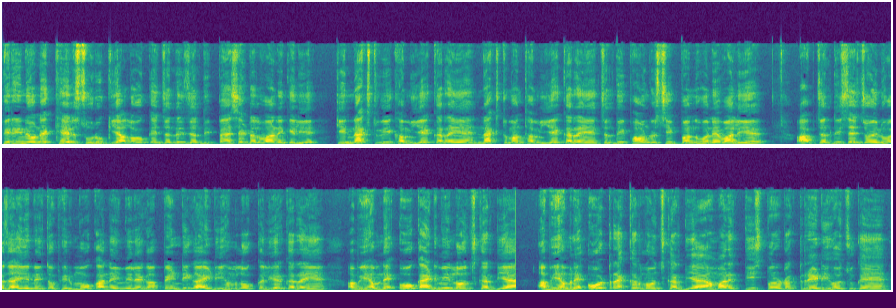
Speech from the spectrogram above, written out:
फिर इन्होंने खेल शुरू किया लोगों के जल्दी जल्दी पैसे डलवाने के लिए कि नेक्स्ट वीक हम ये कर रहे हैं नेक्स्ट मंथ हम ये कर रहे हैं, जल्दी फाउंडरशिप बंद होने वाली है। आप जल्दी से ज्वाइन हो जाइए, नहीं तो फिर मौका नहीं मिलेगा। पेंडिंग आईडी हम लोग क्लियर कर रहे हैं। अभी हमने ओ अकेडमी लॉन्च कर दिया अभी हमने और ट्रैकर लॉन्च कर दिया है, हमारे 30 प्रोडक्ट रेडी हो चुके हैं।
